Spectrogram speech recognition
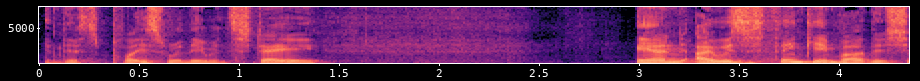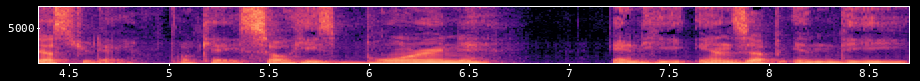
this place where they would stay. And I was thinking about this yesterday. Okay, so he's born and he ends up in the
